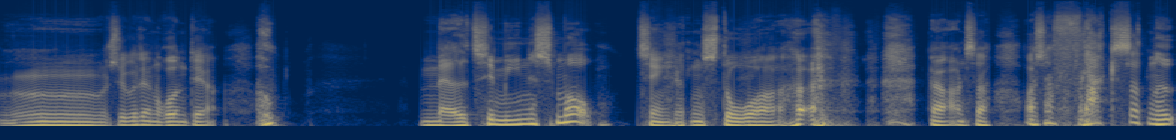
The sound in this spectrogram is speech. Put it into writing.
Mm, så går den rundt der. Hov, mad til mine små, tænker den store ørn så. Og så flakser den ned.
